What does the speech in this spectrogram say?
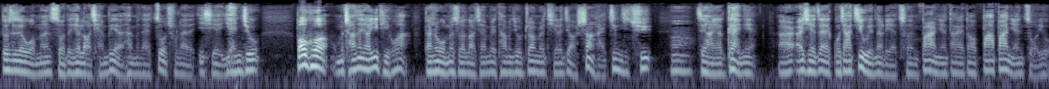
都是我们所的一些老前辈啊，他们在做出来的一些研究，包括我们长三角一体化，当时我们所老前辈他们就专门提了叫上海经济区，嗯，这样一个概念。而而且在国家纪委那里，从八二年大概到八八年左右，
